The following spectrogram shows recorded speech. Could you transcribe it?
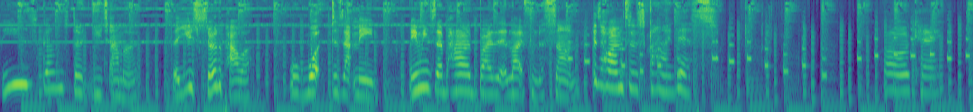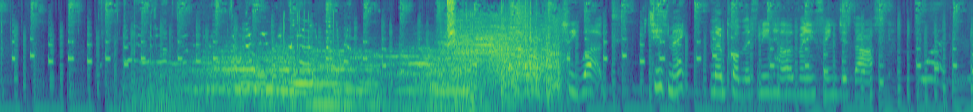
These guns don't use ammo. They use solar power. Well, what does that mean? It means they're powered by the light from the sun. It's home to the sky like this. Oh, okay. Actually worked. Cheers, mate. No problem. If you need help with anything, just ask. What?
